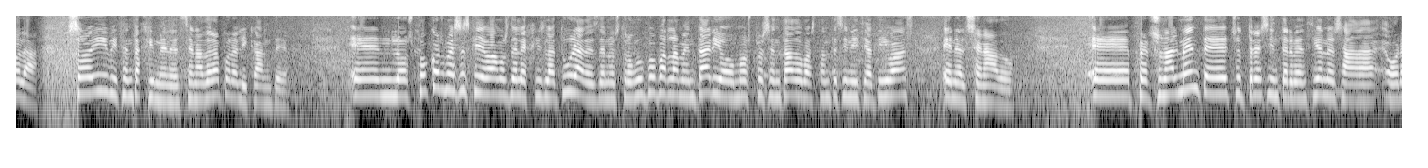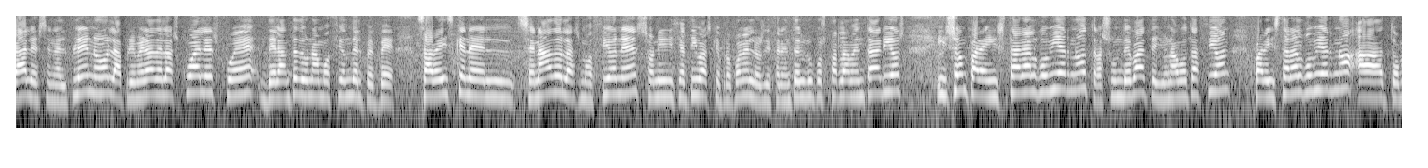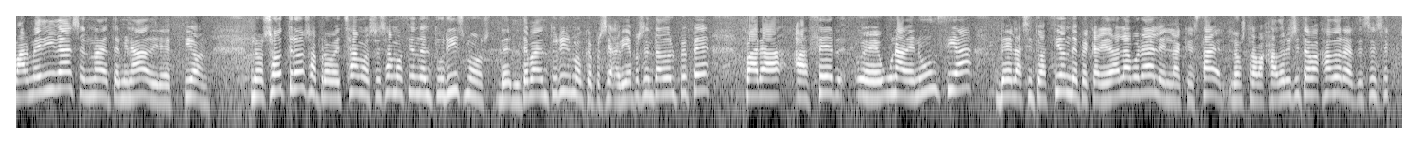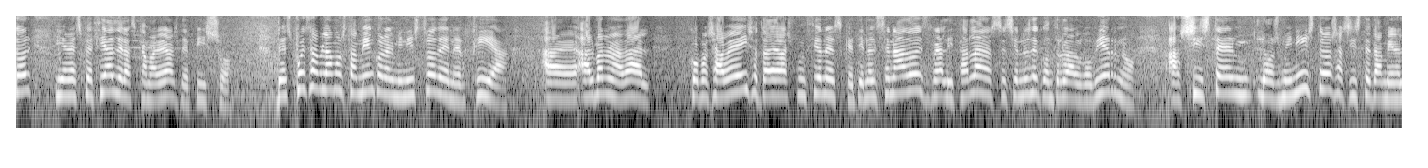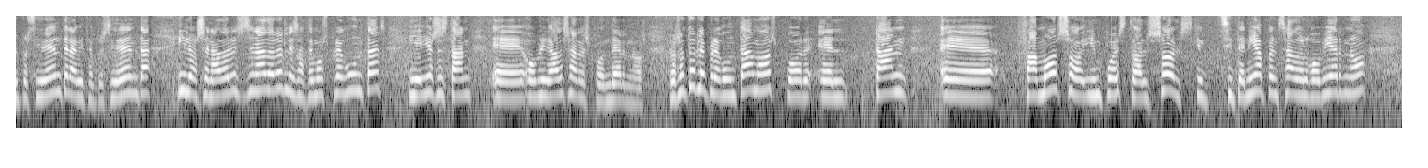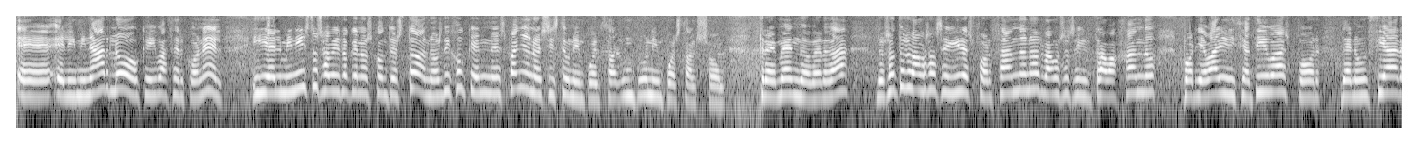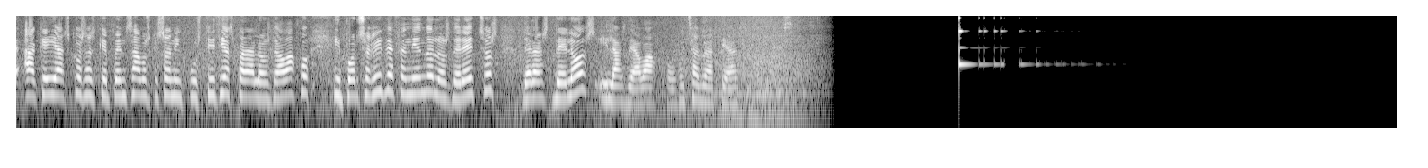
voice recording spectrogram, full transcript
Hola, soy Vicenta Jiménez, senadora por Alicante. En los pocos meses que llevamos de legislatura, desde nuestro grupo parlamentario hemos presentado bastantes iniciativas en el Senado. Eh, personalmente he hecho tres intervenciones orales en el Pleno, la primera de las cuales fue delante de una moción del PP. Sabéis que en el Senado las mociones son iniciativas que proponen los diferentes grupos parlamentarios y son para instar al Gobierno, tras un debate y una votación, para instar al Gobierno a tomar medidas en una determinada dirección. Nosotros aprovechamos esa moción del turismo, del tema del turismo que había presentado el PP para hacer eh, una denuncia de la situación de precariedad laboral en la que están los trabajadores y trabajadoras de ese sector y en especial de las camareras de piso. Después hablamos también con el ministro de Energía, eh, Álvaro Nadal, como sabéis, otra de las funciones que tiene el Senado es realizar las sesiones de control al Gobierno. Asisten los ministros, asiste también el presidente, la vicepresidenta y los senadores y senadoras les hacemos preguntas y ellos están eh, obligados a respondernos. Nosotros le preguntamos por el tan... Eh, famoso impuesto al sol, si tenía pensado el gobierno eh, eliminarlo o qué iba a hacer con él. Y el ministro, ¿sabéis lo que nos contestó? Nos dijo que en España no existe un impuesto, un, impuesto al sol. Tremendo, ¿verdad? Nosotros vamos a seguir esforzándonos, vamos a seguir trabajando por llevar iniciativas, por denunciar aquellas cosas que pensamos que son injusticias para los de abajo y por seguir defendiendo los derechos de de los y las de abajo. Muchas gracias.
